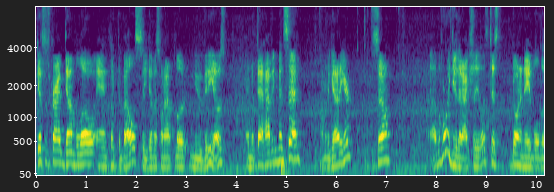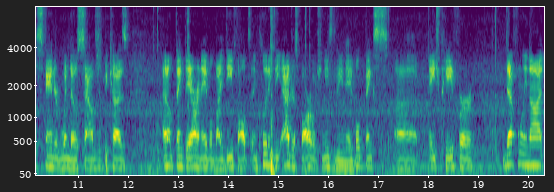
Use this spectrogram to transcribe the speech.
Get subscribed down below and click the bell so you don't miss when I upload new videos. And with that having been said, I'm going to get out of here. So, uh, before we do that, actually, let's just go and enable the standard Windows sounds just because I don't think they are enabled by default, including the address bar, which needs to be enabled. Thanks, uh, HP, for definitely not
